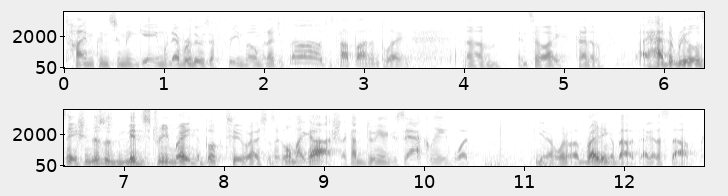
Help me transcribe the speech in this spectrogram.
time-consuming game. Whenever there was a free moment, I just, oh, I'll just hop on and play." Um, and so I kind of, I had the realization. This was midstream writing the book too, where I was just like, "Oh my gosh, like I'm doing exactly what, you know, what I'm writing about. I got to stop."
